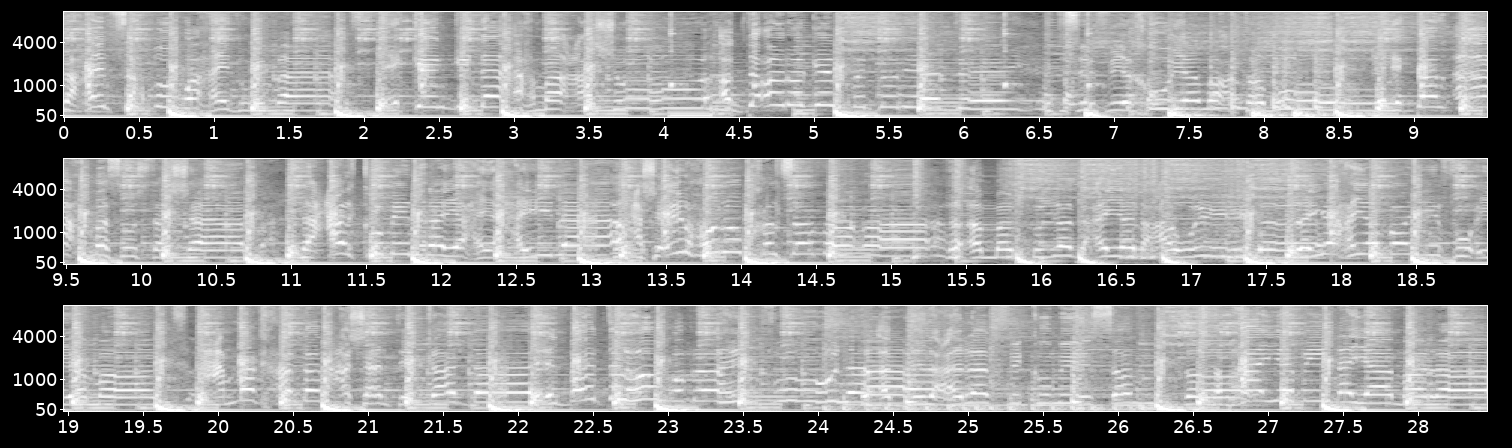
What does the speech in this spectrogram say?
صاحب صاحبه واحد وبس الكينج ده احمد عاشور. اقطع راجل في الدنيا دي. تصرف يا أخويا مع طابور الطلقة احمس استشاب تعالكم ريح يا حيلة. عشان الحروب خلصة معاه. أما أنتوا يا عيال عويلة ريح يا بني فوق يا مات عمك حضر عشان تقدر البطل هو إبراهيم فولة قد العرب فيكم يصندر. يا مرا.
